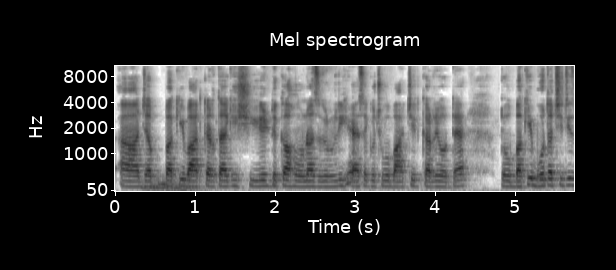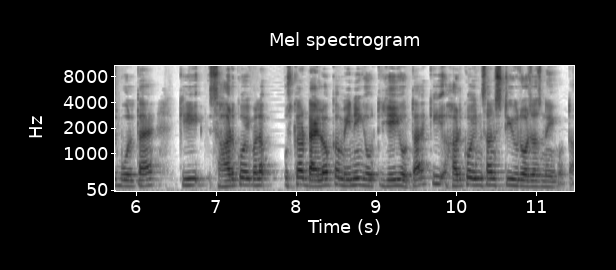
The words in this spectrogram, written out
आ, जब बाकी बात करता है कि शील्ड का होना ज़रूरी है ऐसे कुछ वो बातचीत कर रहे होते हैं। तो बाकी बहुत अच्छी चीज़ बोलता है कि हर कोई मतलब उसका डायलॉग का मीनिंग यही होता है कि हर कोई इंसान स्टीव रॉजर्स नहीं होता।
